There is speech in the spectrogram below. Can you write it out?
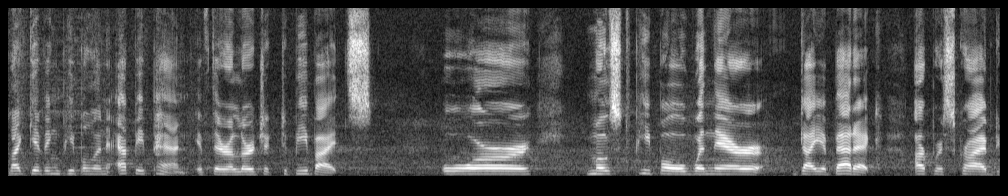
like giving people an EpiPen if they're allergic to bee bites, or most people, when they're diabetic, are prescribed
